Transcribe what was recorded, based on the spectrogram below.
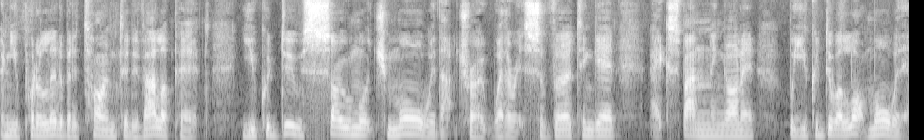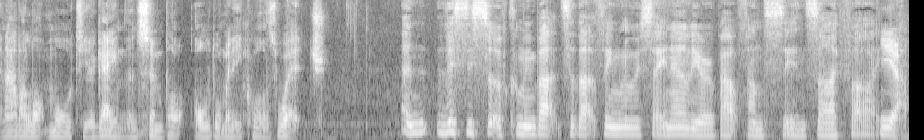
and you put a little bit of time to develop it, you could do so much more with that trope, whether it's subverting it, expanding on it, but you could do a lot more with it and add a lot more to your game than simple old woman equals witch. And this is sort of coming back to that thing we were saying earlier about fantasy and sci fi. Yeah.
